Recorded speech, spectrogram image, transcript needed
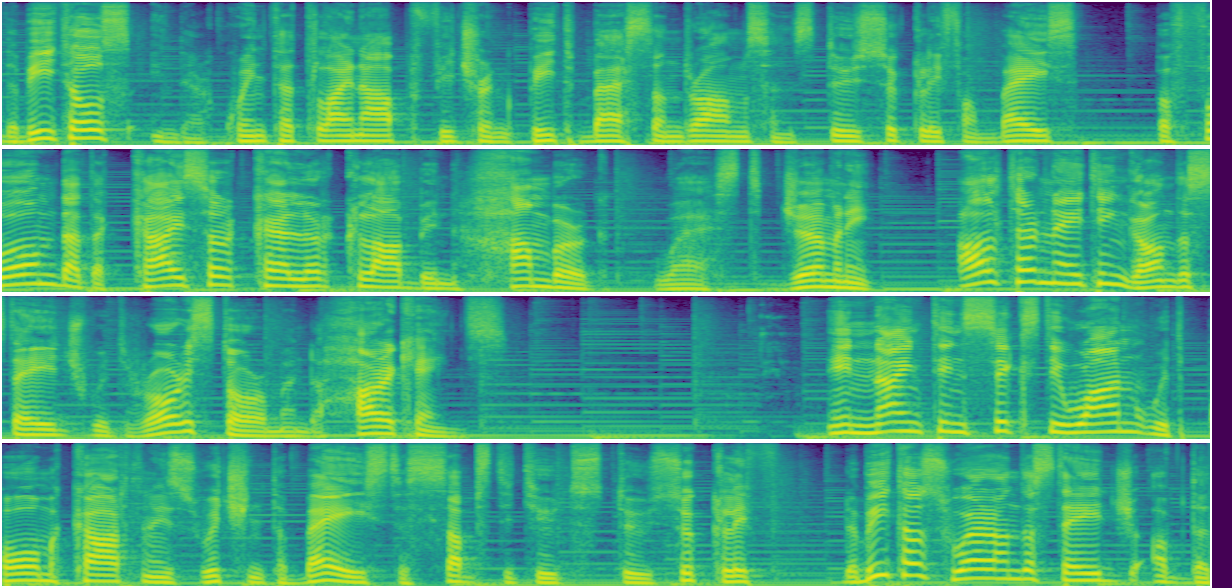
the Beatles, in their quintet lineup featuring Pete Best on drums and Stu Sutcliffe on bass, performed at the Kaiser Keller Club in Hamburg, West Germany, alternating on the stage with Rory Storm and the Hurricanes. In 1961, with Paul McCartney switching to bass to substitute Stu Sutcliffe, the Beatles were on the stage of the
